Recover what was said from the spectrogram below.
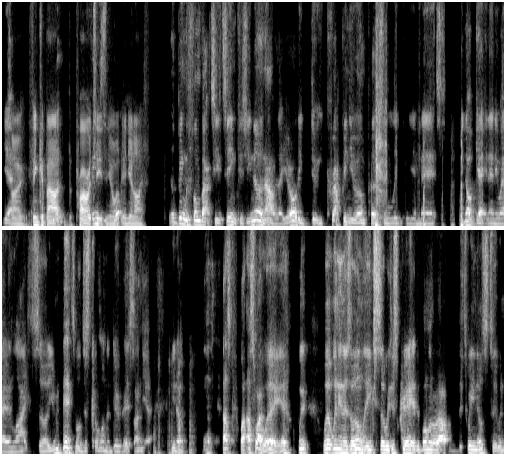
Yeah. So think about the priorities in your in your life. It'll bring the fun back to your team because you know now that you're already doing crap in your own personal league with your mates. You're not getting anywhere in life, so you may as well just come on and do this, aren't you? You know, that's that's, that's why we're here. We we're winning his own leagues, so we just created one of our between us two, and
